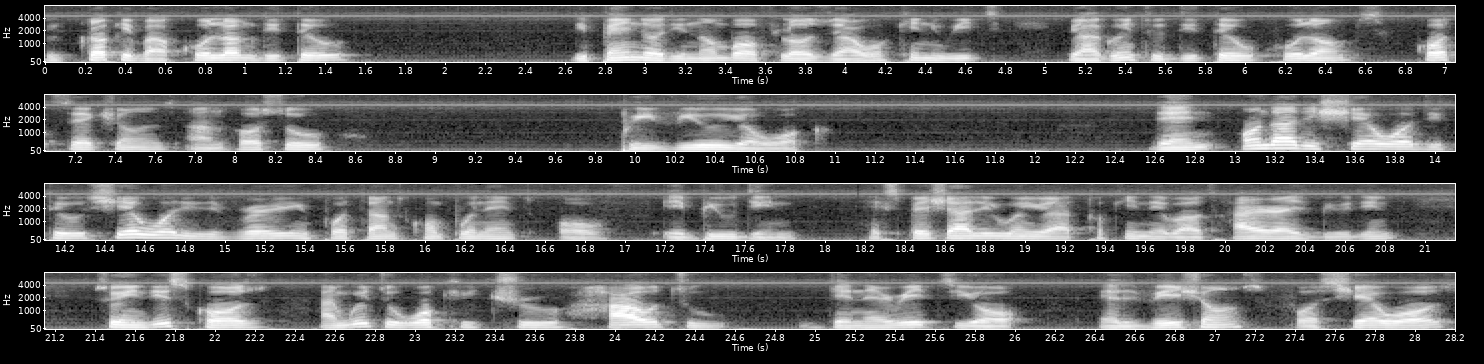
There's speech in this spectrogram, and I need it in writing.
We talk about column detail, depending on the number of floors you are working with, you are going to detail columns, cut sections and also preview your work. Then under the shear wall details, shear wall is a very important component of a building, especially when you are talking about high-rise building. So in this course, I'm going to walk you through how to generate your elevations for shear walls,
